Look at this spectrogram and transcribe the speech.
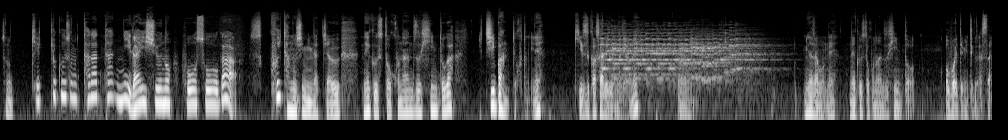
その結局そのただ単に来週の放送がすっごい楽しみになっちゃうネクストコナンズヒントが一番ってことにね、気づかされるんだけどね。うん。皆さんもね、ネクストコナンズヒント覚えてみてください。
